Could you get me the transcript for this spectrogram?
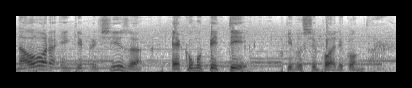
na hora em que precisa, é com o PT que você pode contar.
